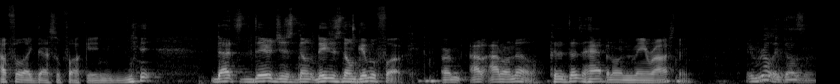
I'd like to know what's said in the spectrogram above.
I feel like that's a fucking. that's they're just don't they just don't give a fuck, or I, I don't know because it doesn't happen on the main roster. It really doesn't.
